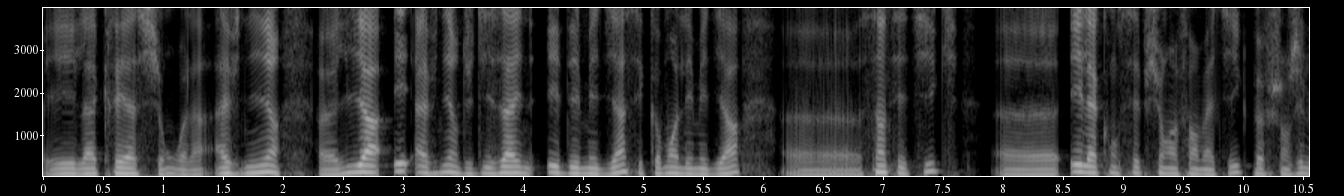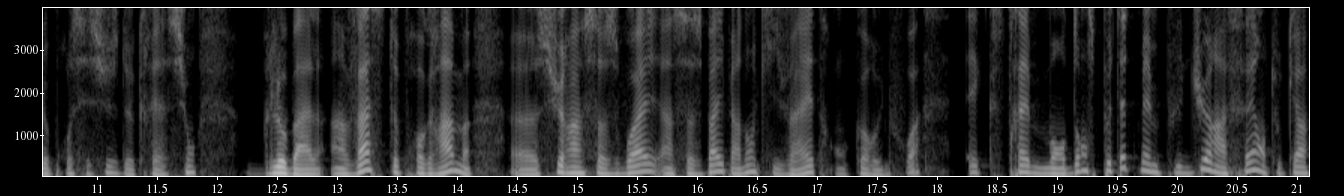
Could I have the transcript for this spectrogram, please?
et la création. Voilà, avenir, euh, l'IA et avenir du design et des médias. C'est comment les médias synthétiques et la conception informatique peuvent changer le processus de création global, un vaste programme sur un sauce by, un pardon, qui va être encore une fois extrêmement dense, peut-être même plus dur à faire, en tout cas,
